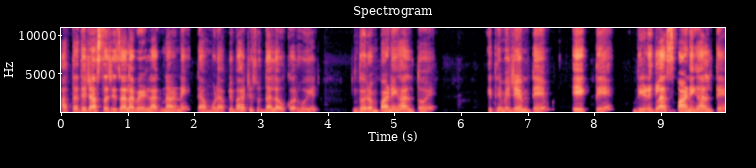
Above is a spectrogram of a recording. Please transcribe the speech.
आता ते जास्त शिजायला वेळ लागणार नाही, त्यामुळे आपली भाजीसुद्धा लवकर होईल. गरम पाणी घालतोय. इथे मी जेमतेम 1 ते दीड ग्लास पाणी घालते.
